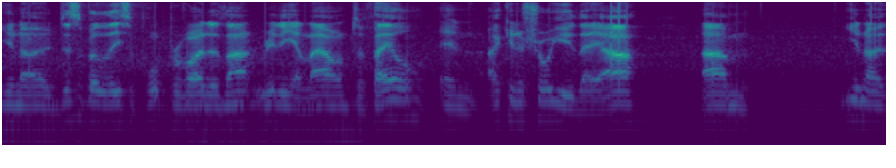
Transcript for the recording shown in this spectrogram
you know, disability support providers aren't really allowed to fail, and I can assure you they are. Um, you know,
